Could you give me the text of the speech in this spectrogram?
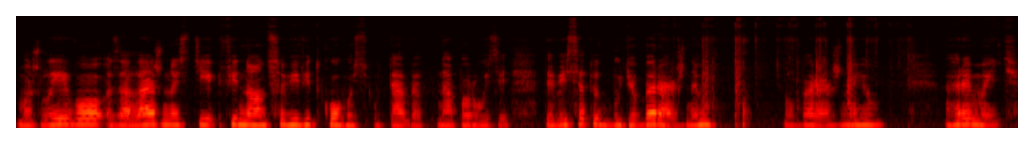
Можливо, залежності фінансові від когось у тебе на порозі. Дивися, тут будь обережним, обережною. Гримить.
